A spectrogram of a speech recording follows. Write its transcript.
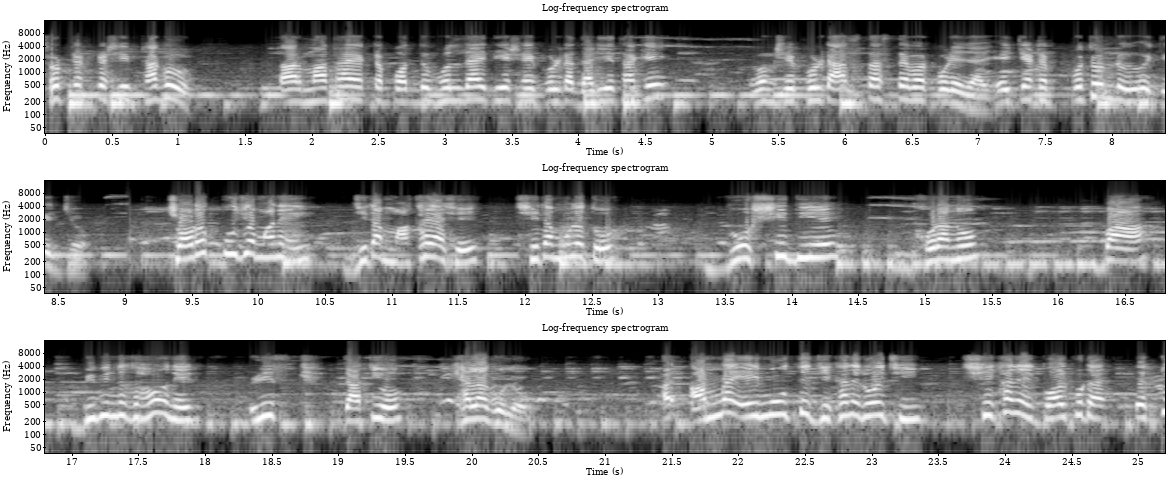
ছোট্ট একটা শিব ঠাকুর, তার মাথায় একটা পদ্ম ফুল দেয়, দিয়ে সেই ফুলটা দাঁড়িয়ে থাকে এবং সেই ফুলটা আস্তে আস্তে আবার পড়ে যায়। এইটা একটা প্রচণ্ড ঐতিহ্য। চড়ক পুজো মানেই যেটা মাথায় আসে, সেটা মূলত বর্ষি দিয়ে ঘোরানো বা বিভিন্ন ধরনের রিস্ক জাতীয় খেলাগুলো। আর আমরা এই মুহূর্তে যেখানে রয়েছি, সেখানে গল্পটা একটু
